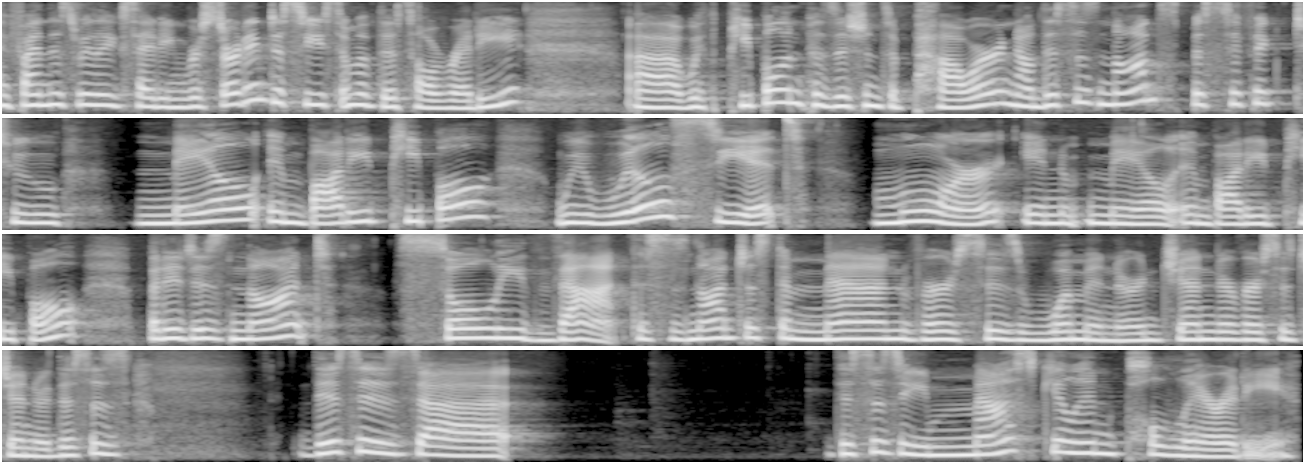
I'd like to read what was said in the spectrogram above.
I find this really exciting. We're starting to see some of this already uh, with people in positions of power. Now, this is not specific to male embodied people. We will see it more in male embodied people, but it is not solely that. This is not just a man versus woman or gender versus gender. This is this is uh, this is a masculine polarity.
